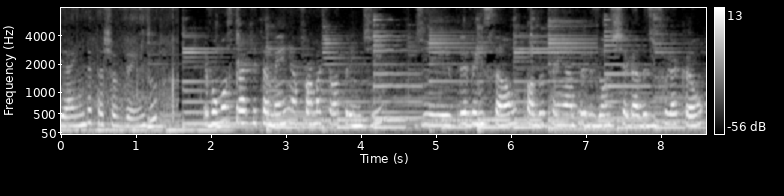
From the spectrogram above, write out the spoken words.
e ainda está chovendo. Eu vou mostrar aqui também a forma que eu aprendi de prevenção quando tem a previsão de chegada de furacão.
